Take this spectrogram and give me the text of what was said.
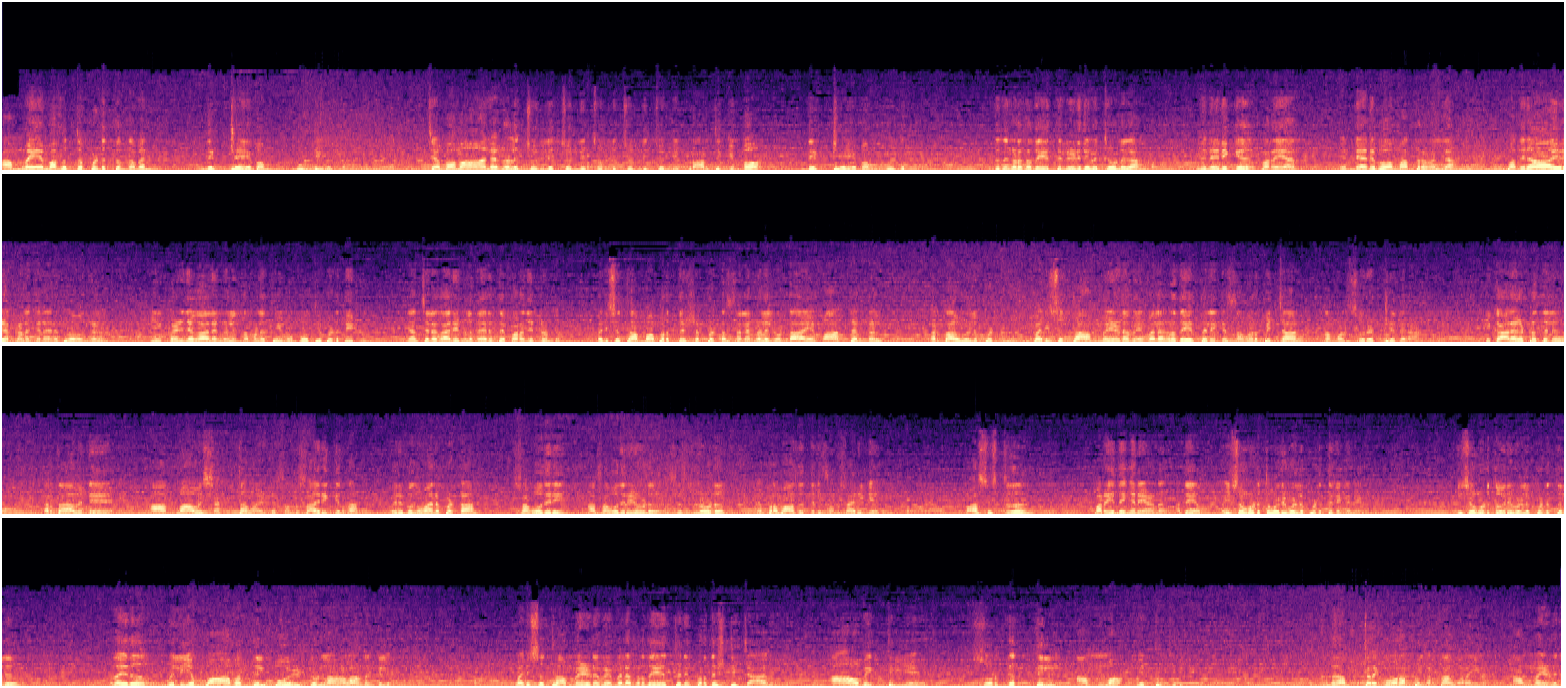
അമ്മയെ മഹത്വപ്പെടുത്തുന്നവൻ നിക്ഷേപം കൂട്ടിവെക്കും. ജപമാലകൾ ചൊല്ലി ചൊല്ലി ചൊല്ലി ചൊല്ലി ചൊല്ലി പ്രാർത്ഥിക്കുമ്പോൾ നിക്ഷേപം കൂടും. ഇത് നിങ്ങളുടെ ഹൃദയത്തിൽ എഴുതി വെച്ചോളുക. ഇതിനെനിക്ക് പറയാൻ എന്റെ അനുഭവം മാത്രമല്ല പതിനായിരക്കണക്കിന് അനുഭവങ്ങൾ ഈ കഴിഞ്ഞ കാലങ്ങളിൽ നമ്മളെ ദൈവം ബോധ്യപ്പെടുത്തിയിട്ടുണ്ട്. ഞാൻ ചില കാര്യങ്ങൾ നേരത്തെ പറഞ്ഞിട്ടുണ്ട്. പരിശുദ്ധ അമ്മ പ്രത്യക്ഷപ്പെട്ട സ്ഥലങ്ങളിലുണ്ടായ മാറ്റങ്ങൾ കർത്താവ് വെളിപ്പെട്ടു. പരിശുദ്ധ അമ്മയുടെ വിമല ഹൃദയത്തിലേക്ക് സമർപ്പിച്ചാൽ നമ്മൾ സുരക്ഷിതരാണ്. ഈ കാലഘട്ടത്തിൽ കർത്താവിന്റെ ആത്മാവ് ശക്തമായിട്ട് സംസാരിക്കുന്ന ഒരു ബഹുമാനപ്പെട്ട സഹോദരി ആ സഹോദരിയോട് സിസ്റ്ററിനോട് ഞാൻ പ്രഭാതത്തിൽ സംസാരിക്കുകയായിരുന്നു. അപ്പൊ ആ സിസ്റ്റർ പറയുന്ന എങ്ങനെയാണ്? അദ്ദേഹം ഈശോ കൊടുത്ത ഒരു വെളിപ്പെടുത്തൽ എങ്ങനെയാണ്? ഈശോ കൊടുത്ത ഒരു വെളിപ്പെടുത്തൽ അതായത് വലിയ പാപത്തിൽ പോയിട്ടുള്ള ആളാണെങ്കിലും പരിശുദ്ധ അമ്മയുടെ വിമല ഹൃദയത്തിന് പ്രതിഷ്ഠിച്ചാൽ ആ വ്യക്തിയെ സ്വർഗത്തിൽ അമ്മ എത്തിച്ചിരിക്കും അത് അത്രയ്ക്ക് ഉറപ്പ് കർത്താവ് പറയുകയാണ് അമ്മയുടെ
